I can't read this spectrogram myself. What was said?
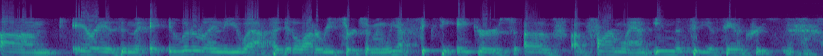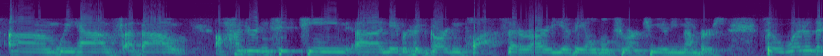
um, areas in the, literally in the U.S. I did a lot of research. I mean, we have 60 acres of, of farmland in the city of Santa Cruz. Um, we have about 115 uh, neighborhood garden plots that are already available to our community members. So what are the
